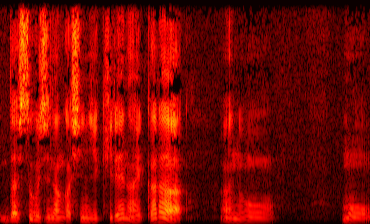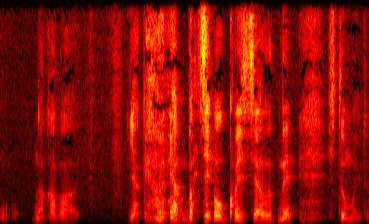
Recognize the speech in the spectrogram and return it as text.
脱出口なんか信じきれないからあのもう半ばやけのやんばちを起こしちゃうね人もいる。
